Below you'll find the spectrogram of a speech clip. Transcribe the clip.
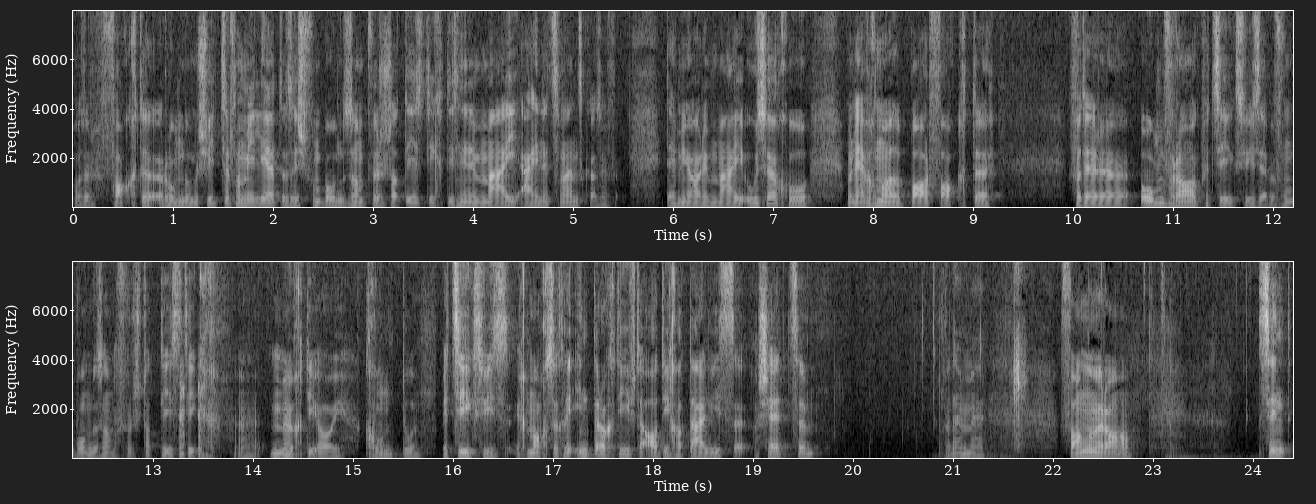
oder Fakten rund um Schweizer Familien. Das ist vom Bundesamt für Statistik. Die sind im Mai 21, also in diesem Jahr im Mai rausgekommen. Und einfach mal ein paar Fakten von der Umfrage beziehungsweise eben vom Bundesamt für Statistik äh, möchte ich euch kundtun. Beziehungsweise ich mache es ein bisschen interaktiv. Der Adi kann teilweise schätzen. Von dem her fangen wir an. Sind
